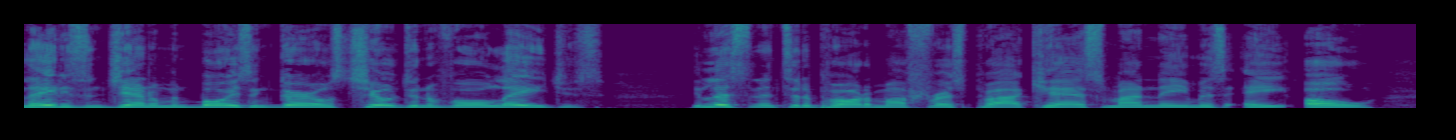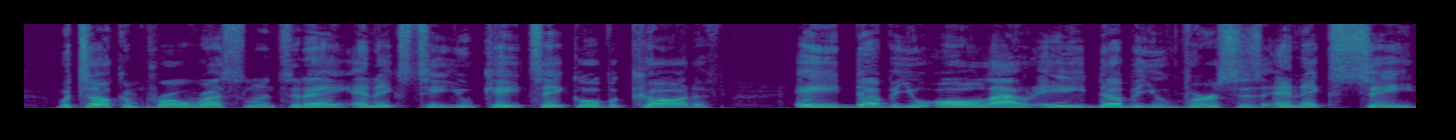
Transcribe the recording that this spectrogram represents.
Ladies and gentlemen, boys and girls, children of all ages, you're listening to the part of my fresh podcast. My name is AO. We're talking pro wrestling today. NXT UK Takeover Cardiff. AEW All Out. AEW versus NXT.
